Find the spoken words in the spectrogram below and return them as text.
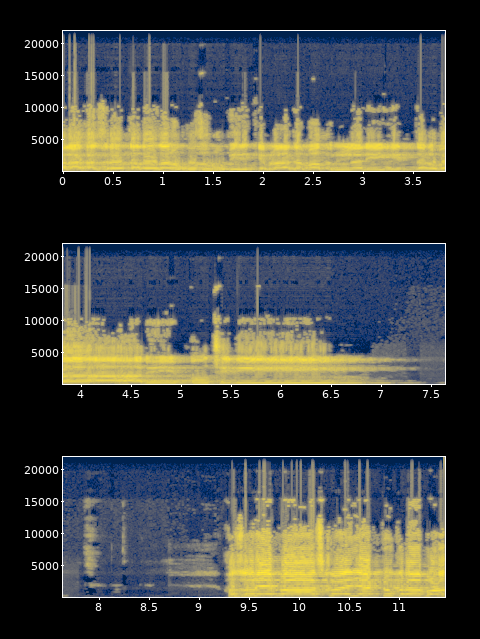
আলা হুজুর কেবলা রহমাতুল্লাহ দরবারে পৌঁছে দি হজুরে পাঁচ করে যার টুকরা বড়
